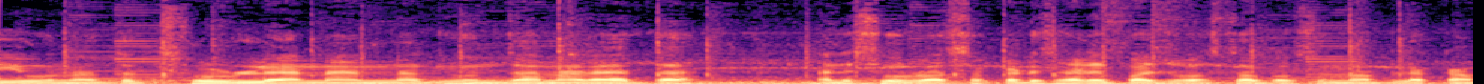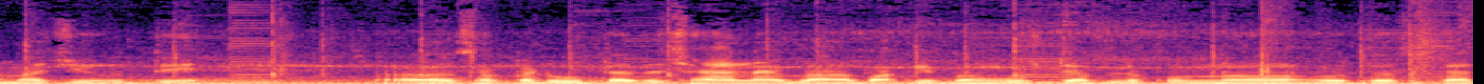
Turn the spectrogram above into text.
येऊन आता सोडलं आणि यांना घेऊन जाणार आहे आता. आणि सुरुवात सकाळी साडेपाच वाजतापासून आपल्या कामाची होते. सकाळी उठता तर छान आहे बा बाकी पण गोष्टी आपल्या पूर्ण होत असतात.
